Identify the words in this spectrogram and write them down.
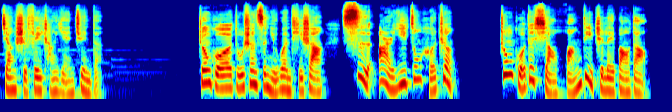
将是非常严峻的。中国独生子女问题上“四二一”综合症，中国的小皇帝之类报道，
